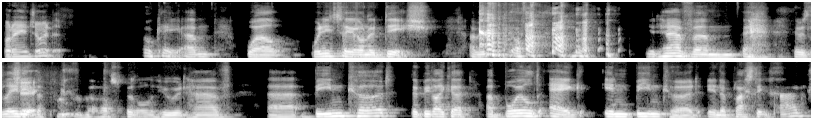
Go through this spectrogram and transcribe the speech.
but I enjoyed it? Okay. Um, well, when you say on a dish, I mean, you'd have um, there was a lady at the front of the hospital who would have uh, bean curd. There'd be like a, a boiled egg in bean curd in a plastic bag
